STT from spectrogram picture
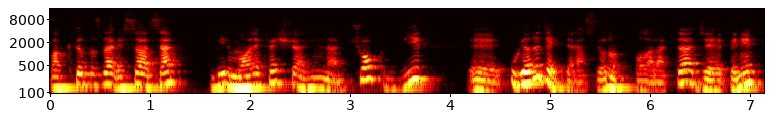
baktığımızda esasen bir muhalefet şerhinden çok bir e, uyarı deklarasyonu olarak da CHP'nin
